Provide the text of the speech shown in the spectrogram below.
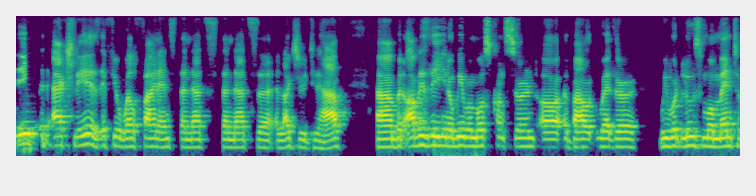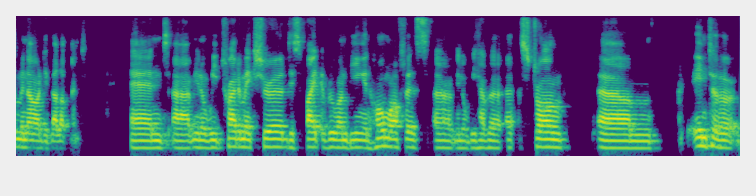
it actually is. If you're well financed, then that's then that's a, a luxury to have. Um, but obviously, you know, we were most concerned uh, about whether we would lose momentum in our development. And uh, you know, we try to make sure, despite everyone being in home office, uh, you know, we have a, a strong um, inter,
